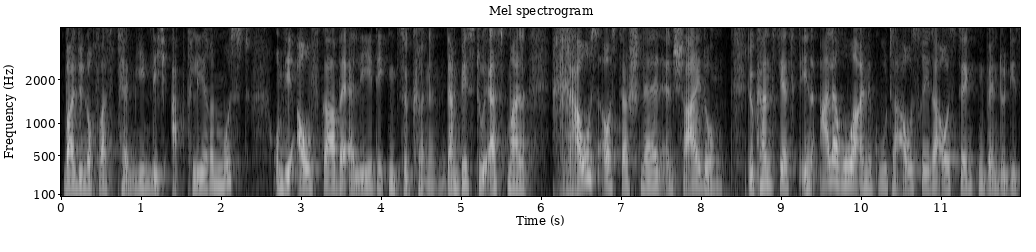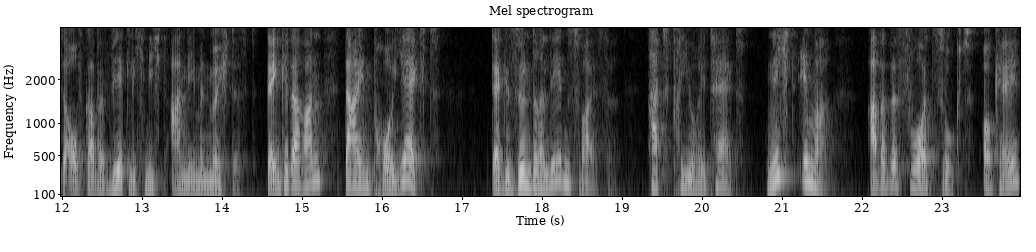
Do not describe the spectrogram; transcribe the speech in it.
weil du noch was terminlich abklären musst um die Aufgabe erledigen zu können. Dann bist du erstmal raus aus der schnellen Entscheidung. Du kannst jetzt in aller Ruhe eine gute Ausrede ausdenken, wenn du diese Aufgabe wirklich nicht annehmen möchtest. Denke daran, dein Projekt der gesünderen Lebensweise hat Priorität. Nicht immer, aber bevorzugt. Okay?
